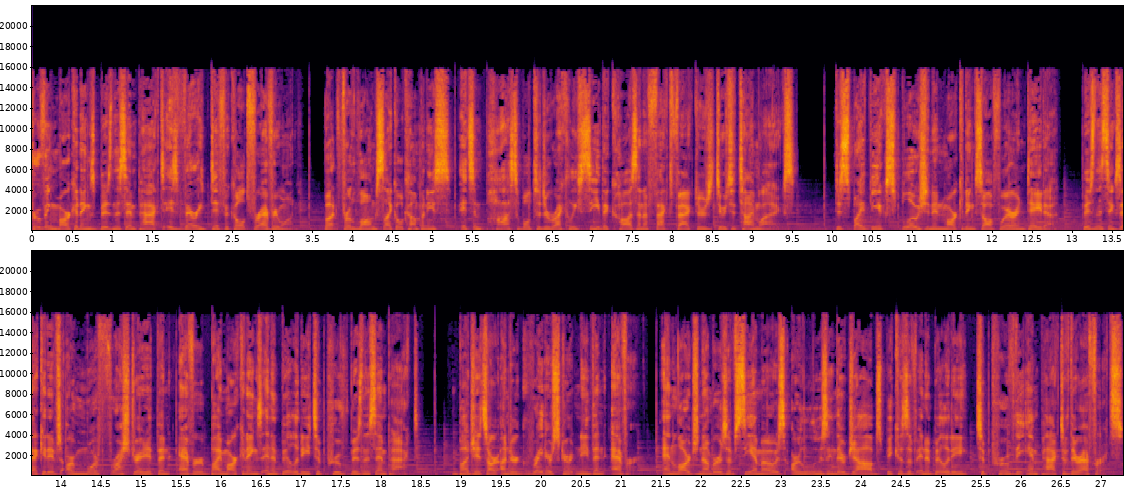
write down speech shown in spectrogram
Proving marketing's business impact is very difficult for everyone. But for long cycle companies, it's impossible to directly see the cause and effect factors due to time lags. Despite the explosion in marketing software and data, business executives are more frustrated than ever by marketing's inability to prove business impact. Budgets are under greater scrutiny than ever, and large numbers of CMOs are losing their jobs because of inability to prove the impact of their efforts.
